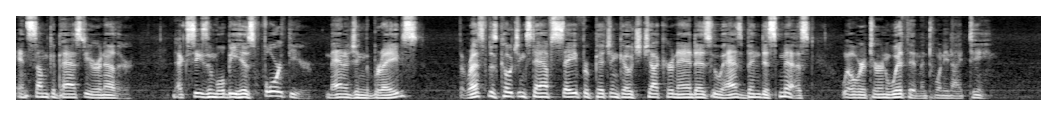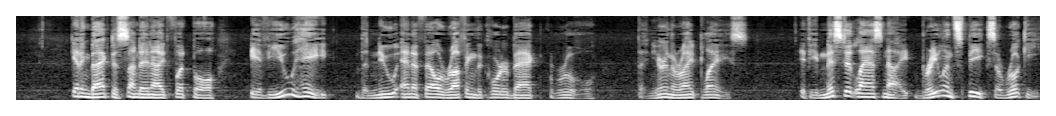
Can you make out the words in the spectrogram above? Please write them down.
in some capacity or another. Next season will be his fourth year managing the Braves. The rest of his coaching staff, save for pitching coach Chuck Hernandez, who has been dismissed, will return with him in 2019. Getting back to Sunday Night Football, if you hate the new NFL roughing the quarterback rule, then you're in the right place. If you missed it last night, Breeland Speaks, a rookie,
